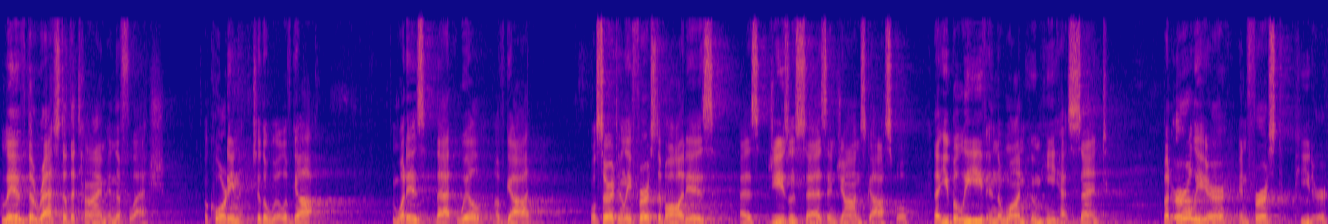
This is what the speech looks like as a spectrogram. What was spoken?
live the rest of the time in the flesh according to the will of God. And what is that will of God? Well, certainly, first of all, it is, as Jesus says in John's Gospel, that you believe in the one whom he has sent. But earlier in 1 Peter,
